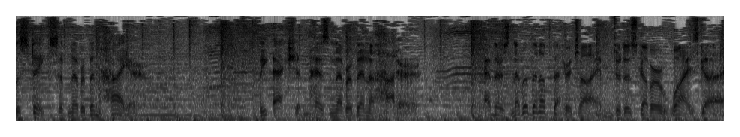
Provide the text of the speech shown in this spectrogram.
The stakes have never been higher. The action has never been hotter. And there's never been a better time to discover Wiseguy.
